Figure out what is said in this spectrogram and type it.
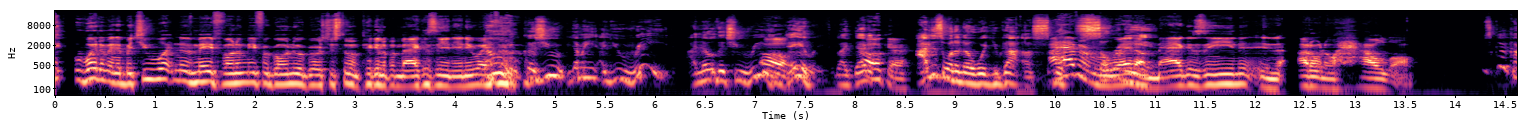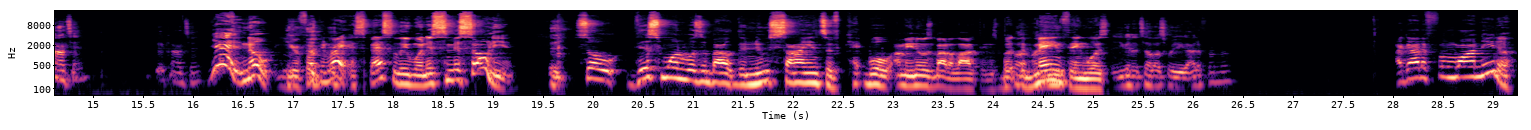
wait a minute, but you wouldn't have made fun of me for going to a grocery store and picking up a magazine anyway. No, because you, I mean, you read. I know that you read Oh. daily. Like that. Oh, okay. I just want to know where you got a I haven't read a magazine in I don't know how long. It's good content. Good content. Yeah, no, you're fucking right, especially when it's Smithsonian. So this one was about the new science of ca- well, I mean, it was about a lot of things, but Oh, the main you- thing was Are you gonna tell us where you got it from though? I got it from Juanita,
